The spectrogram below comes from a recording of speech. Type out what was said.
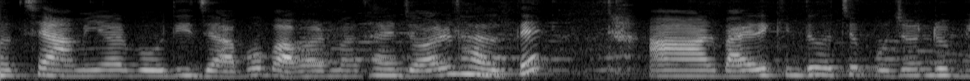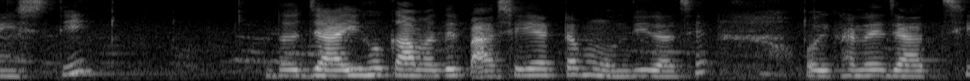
হচ্ছে আমি আর বৌদি যাব বাবার মাথায় জল ঢালতে, আর বাইরে কিন্তু হচ্ছে প্রচণ্ড বৃষ্টি। তো যাই হোক, আমাদের পাশেই একটা মন্দির আছে। ওইখানে যাচ্ছি।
